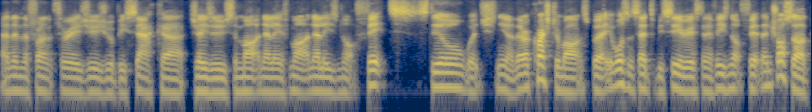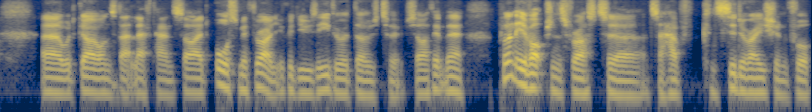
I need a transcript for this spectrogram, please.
And then the front three, as usual, would be Saka, Jesus, and Martinelli. If Martinelli's not fit still, which, you know, there are question marks, but it wasn't said to be serious. And if he's not fit, then Trossard uh, would go onto that left hand side or Smith Rowe. You could use either of those two. So I think there are plenty of options for us to, to have consideration for.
